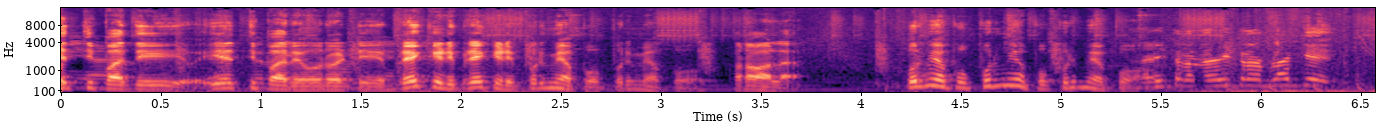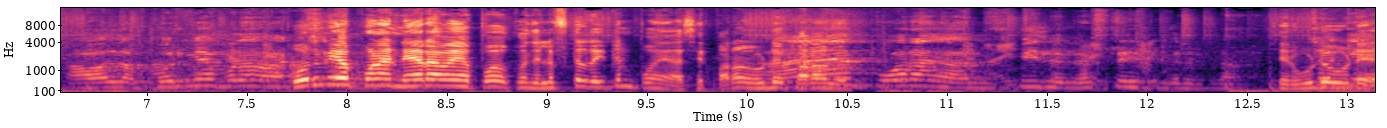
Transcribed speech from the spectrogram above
ஏத்தி பாத்தி ஏத்தி பாரு ஒரு வாட்டி. பிரேக் அடி பிரேக் அடி. பொறுமையா போ பொறுமையா போ. பரவாயில்ல. பொறுமையா போ பொறுமையா போ பொறுமையா போ. பொறுமையா போனா பொறுமையா போனா நேராவே போ. கொஞ்சம் லெஃப்ட் ரைட்னு போய். சரி பரவாயில்ல விடு பரவாயில்ல. போறாங்க சரி விடு விடு.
